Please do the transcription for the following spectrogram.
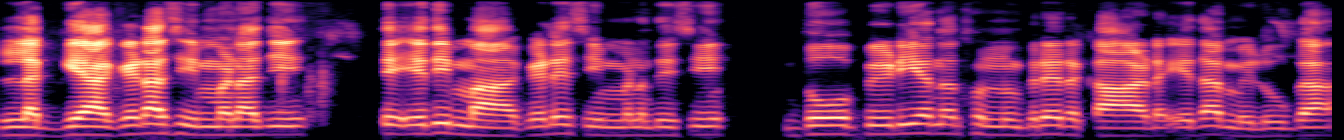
ਲੱਗਿਆ ਕਿਹੜਾ ਸੀਮਣ ਆ ਜੀ? ਤੇ ਇਹਦੀ ਮਾਂ ਕਿਹੜੇ ਸੀਮਣ ਦੀ ਸੀ? ਦੋ ਪੀੜ੍ਹੀਆਂ ਦਾ ਤੁਹਾਨੂੰ ਵੀਰੇ ਰਿਕਾਰਡ ਇਹਦਾ ਮਿਲੂਗਾ।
